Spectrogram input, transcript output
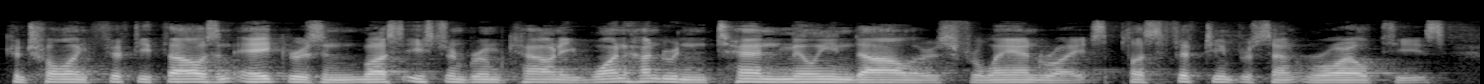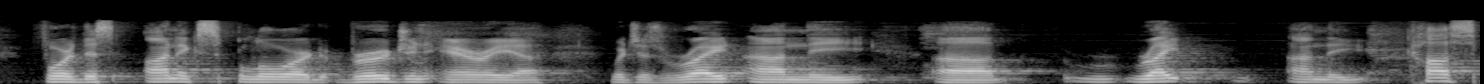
controlling 50,000 acres in west eastern Broome County $110 million for land rights plus 15% royalties for this unexplored virgin area, which is right on the uh, right on the cusp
